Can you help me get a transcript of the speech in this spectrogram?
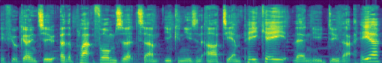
If you're going to other platforms that um, you can use an RTMP key, then you do that here.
